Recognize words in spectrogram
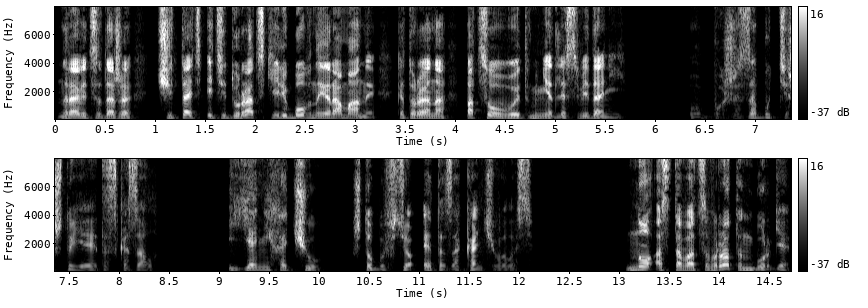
Нравится даже читать эти дурацкие любовные романы, которые она подсовывает мне для свиданий. О боже, забудьте, что я это сказал. И я не хочу, чтобы все это заканчивалось. Но оставаться в Ротенбурге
